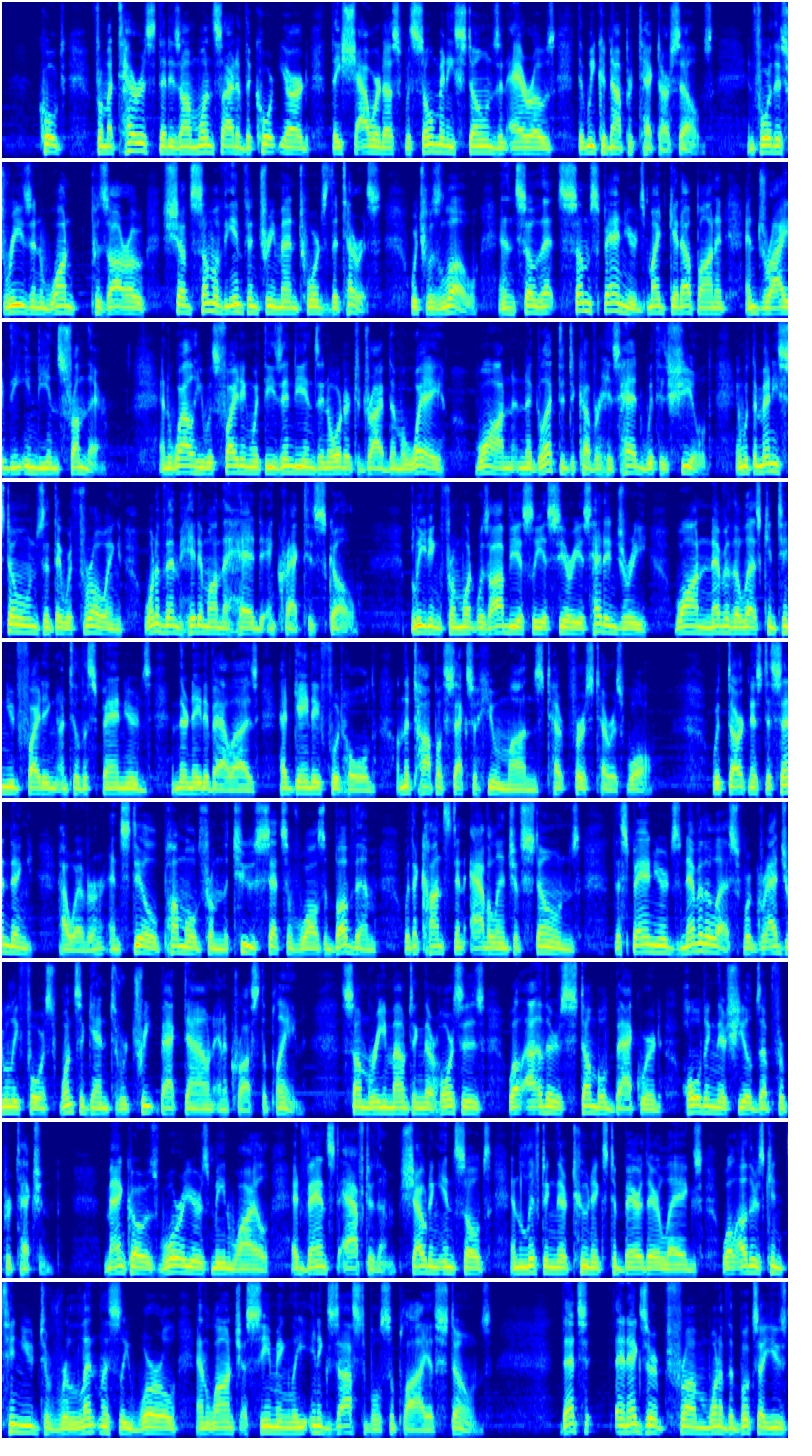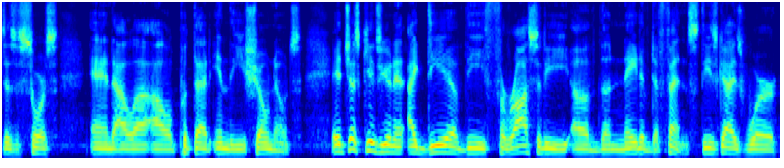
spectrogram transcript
Quote, From a terrace that is on one side of the courtyard, they showered us with so many stones and arrows that we could not protect ourselves. And for this reason, Juan Pizarro shoved some of the infantrymen towards the terrace, which was low, and so that some Spaniards might get up on it and drive the Indians from there. And while he was fighting with these Indians in order to drive them away, Juan neglected to cover his head with his shield, and with the many stones that they were throwing, one of them hit him on the head and cracked his skull. Bleeding from what was obviously a serious head injury, Juan nevertheless continued fighting until the Spaniards and their native allies had gained a foothold on the top of Sacsayhuaman's ter- first terrace wall. With darkness descending, however, and still pummeled from the two sets of walls above them with a constant avalanche of stones, the Spaniards nevertheless were gradually forced once again to retreat back down and across the plain, some remounting their horses, while others stumbled backward, holding their shields up for protection. Manco's warriors, meanwhile, advanced after them, shouting insults and lifting their tunics to bare their legs, while others continued to relentlessly whirl and launch a seemingly inexhaustible supply of stones. That's an excerpt from one of the books I used as a source, and I'll uh, I'll put that in the show notes. It just gives you an idea of the ferocity of the native defense. These guys were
